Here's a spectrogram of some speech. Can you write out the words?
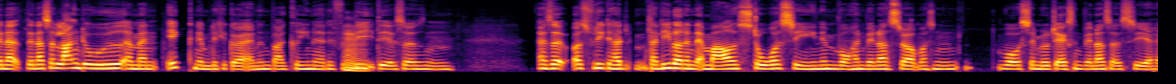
den er, den er så langt ude, at man ikke nemlig kan gøre andet end bare grine af det, fordi Mm. det er så sådan... Altså, også fordi det har, der har lige været den der meget store scene, hvor han vender sig om, og sådan, hvor Samuel Jackson vender sig og siger,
